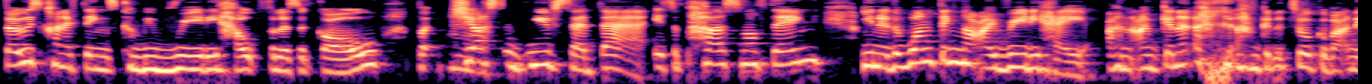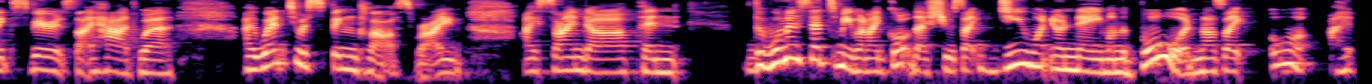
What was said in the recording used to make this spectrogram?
those kind of things can be really helpful as a goal. But mm. just as you've said there, it's a personal thing. You know, the one thing that I really hate, and I'm going to, I'm going to talk about an experience that I had where where I went to a spin class, right? I signed up and the woman said to me when I got there, she was like, Do you want your name on the board? And I was like, Oh, I,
